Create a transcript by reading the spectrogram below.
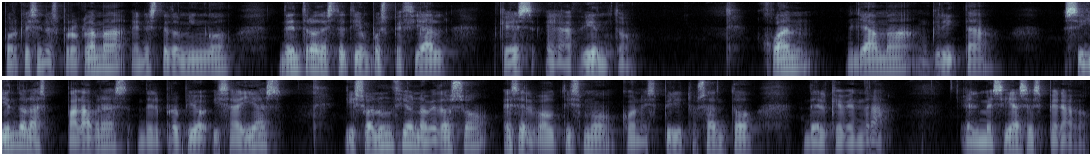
porque se nos proclama en este domingo dentro de este tiempo especial que es el Adviento. Juan llama, grita, siguiendo las palabras del propio Isaías, y su anuncio novedoso es el bautismo con Espíritu Santo del que vendrá, el Mesías esperado.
